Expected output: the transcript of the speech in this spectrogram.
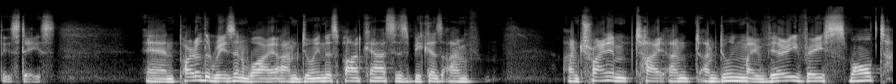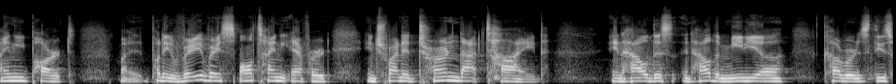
these days. And part of the reason why I'm doing this podcast is because I'm I'm trying to tie I'm I'm doing my very very small tiny part, my putting a very very small tiny effort in trying to turn that tide in how this in how the media covers these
